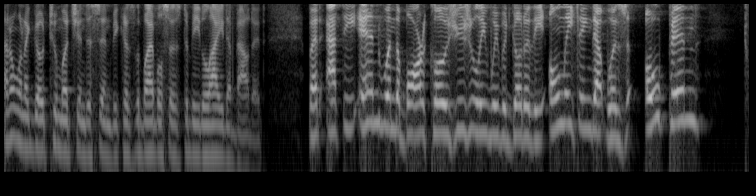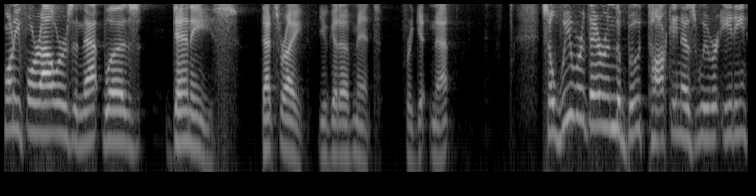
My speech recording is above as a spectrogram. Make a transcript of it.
I don't want to go too much into sin because the Bible says to be light about it. But at the end, when the bar closed, usually we would go to the only thing that was open 24 hours, and that was Denny's. That's right. You get a mint for getting that. So we were there in the booth talking as we were eating,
